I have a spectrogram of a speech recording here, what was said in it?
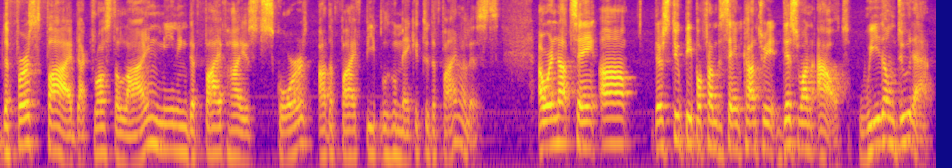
the first five that cross the line meaning the five highest scores are the five people who make it to the finalists. And we're not saying oh there's two people from the same country this one out. We don't do that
